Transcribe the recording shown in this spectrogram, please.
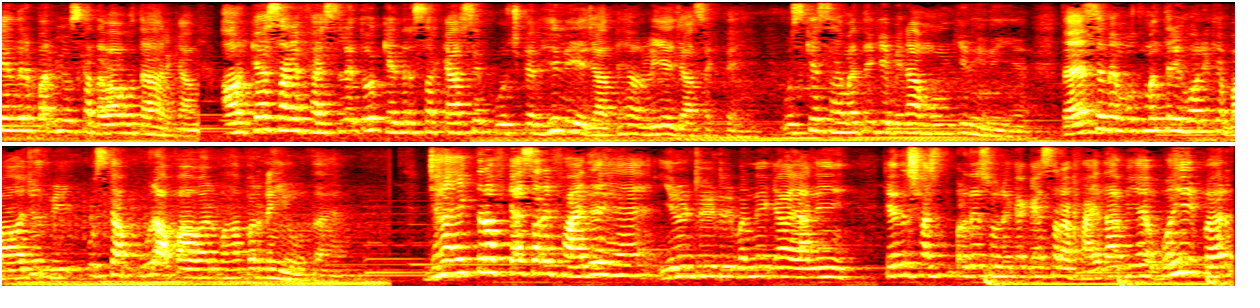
केंद्र पर भी उसका दबाव होता है हर काम। और क्या सारे फैसले तो केंद्र सरकार से पूछ कर ही लिए जाते हैं और लिए जा सकते हैं। उसके सहमति के बिना मुमकिन ही नहीं है। तो ऐसे में मुख्यमंत्री होने के बावजूद भी उसका पूरा पावर वहाँ पर नहीं होता है। जहाँ एक तरफ़ क्या सारे फ़ायदे हैं यूनियन टेरिटरी बनने का, यानी केंद्र शासित प्रदेश होने का क्या सारा फ़ायदा भी है, वहीं पर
